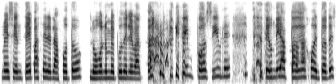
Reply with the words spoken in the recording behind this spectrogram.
Me senté para hacer la foto, luego no me pude levantar porque era imposible. Te hundías para abajo, entonces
